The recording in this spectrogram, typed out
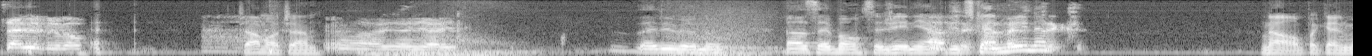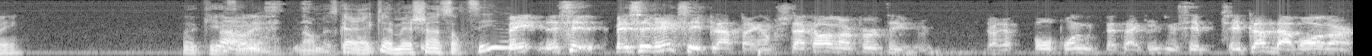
Salut, Bruno. Ciao, mon chum. Aïe, aïe, aïe. Salut, Bruno. Ah, c'est bon, c'est génial. Ah, Es-tu calmé, là? Non, pas calmé. OK, ah. Non, mais c'est correct, le méchant sorti. Mais, mais c'est vrai que c'est plate, par exemple. Je suis d'accord un peu, j'aurais pas au point où tu péter la crise, mais c'est plate d'avoir un,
